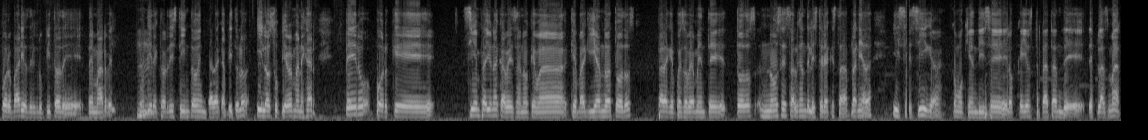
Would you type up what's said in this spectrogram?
por varios del grupito de, de Marvel. Un director distinto en cada capítulo y lo supieron manejar, pero porque siempre hay una cabeza, ¿no? Que va, que va guiando a todos para que pues obviamente todos no se salgan de la historia que estaba planeada y se siga, como quien dice, lo que ellos tratan de, plasmar.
